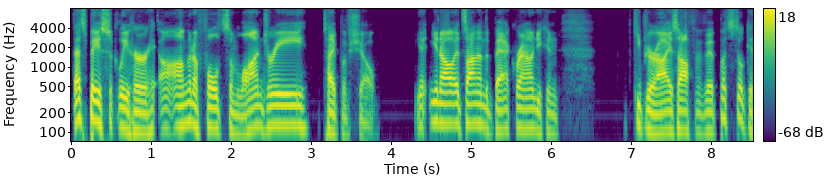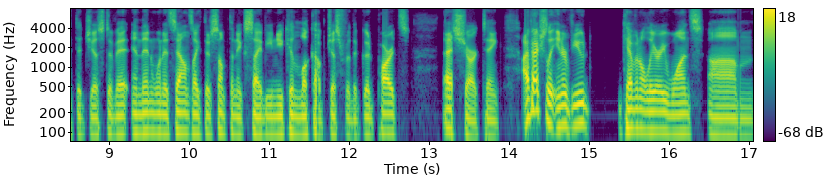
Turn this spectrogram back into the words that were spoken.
That's basically her. I'm going to fold some laundry type of show. You know, it's on in the background. You can keep your eyes off of it, but still get the gist of it. And then when it sounds like there's something exciting, you can look up just for the good parts. That's Shark Tank. I've actually interviewed Kevin O'Leary once. Um,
